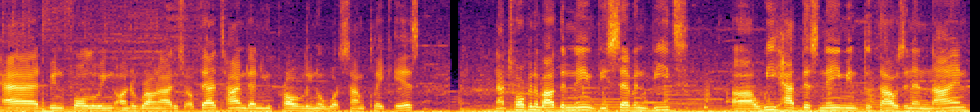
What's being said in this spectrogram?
had been following underground artists of that time then you probably know what SoundClick is. Now talking about the name V7 Beats uh, we had this name in 2009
